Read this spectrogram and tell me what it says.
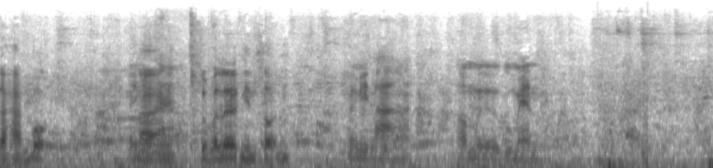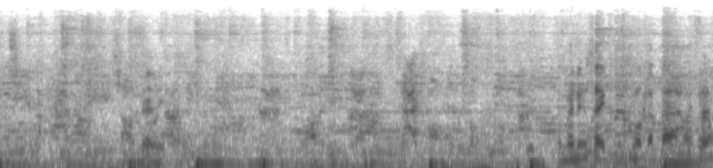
ทหารบกไม่มีนายทางสุภเลิกนินสน ไม่มีทางอะ เพราะมือกูแม่น ทำไมถึงใส่หมวกกลับด้านมาเพื่อน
